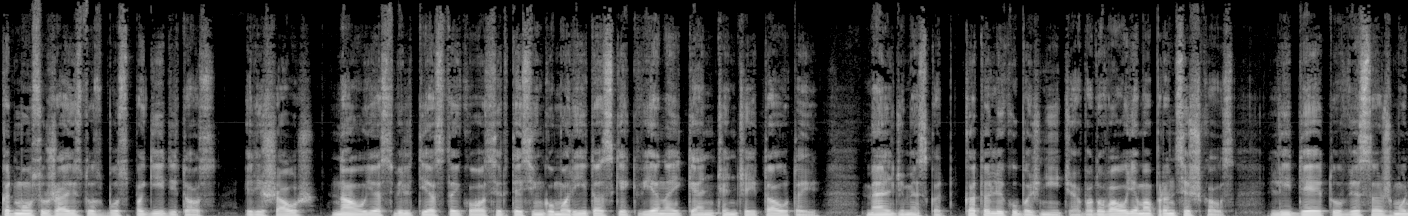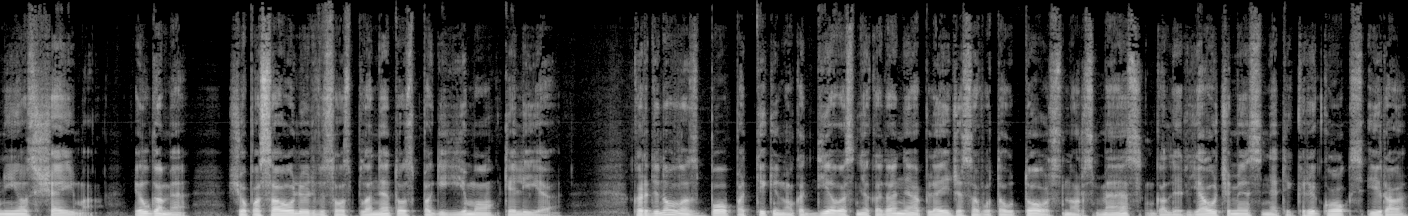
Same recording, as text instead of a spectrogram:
kad mūsų žaizdos bus pagydytos ir išauš naujas vilties taikos ir teisingumo rytas kiekvienai kenčiančiai tautai. Meldžiamės, kad katalikų bažnyčia, vadovaujama Pranciškaus, lydėtų visą žmonijos šeimą ilgame šio pasaulio ir visos planetos pagyjimo kelyje. Kardinolas Bo patikino, kad Dievas niekada neapleidžia savo tautos, nors mes gal ir jaučiamės netikri, koks yra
